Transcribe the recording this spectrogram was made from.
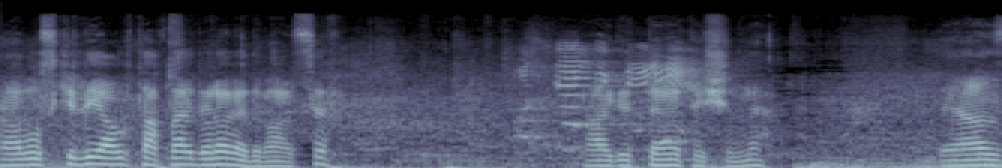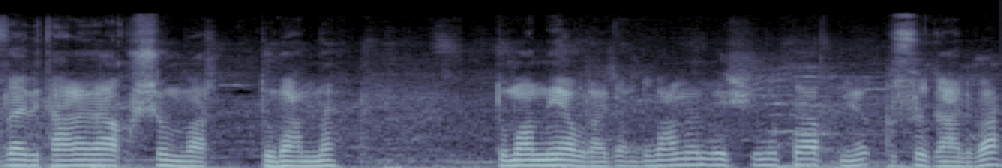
Daha bozkirli yavru taklayı dönemedi maalesef. Daha götleme peşinde. Beyazda bir tane daha kuşum var. Dumanlı. Dumanlıya vuracağım. Dumanlı leş yumurta yapmıyor. Kısır galiba.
